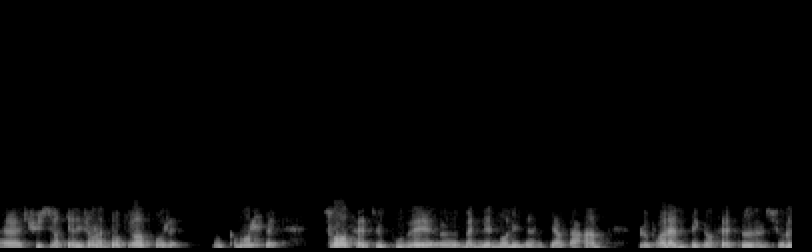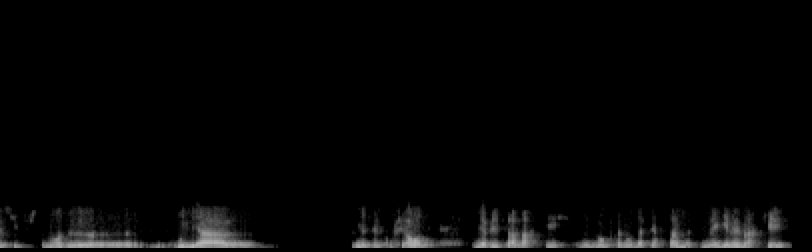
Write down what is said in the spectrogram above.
Euh, je suis sûr qu'il y a des gens là-dedans qui ont un projet. Donc comment je fais? Soit en fait je pouvais euh, manuellement les inviter un par un. Le problème c'est qu'en fait euh, sur le site justement de où il y a une cette conférence, il n'y avait pas marqué le nom prénom de la personne, mais il y avait marqué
